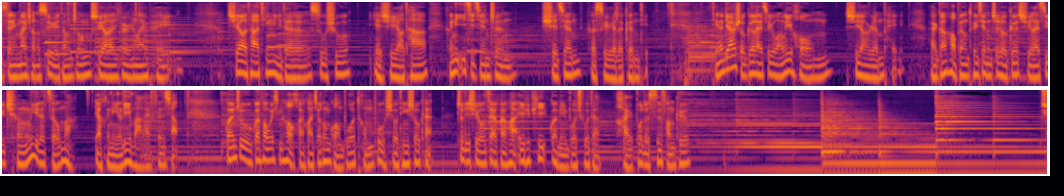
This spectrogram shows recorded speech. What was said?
在你漫长的岁月当中，需要一个人来陪，需要他听你的诉说，也需要他和你一起见证时间和岁月的更迭。听的第二首歌来自于王力宏，《需要人陪》，而刚好朋友推荐的这首歌曲来自于陈粒的《走马》，要和你立马来分享。关注官方微信号“怀化交通广播”，同步收听收看。这里是由在怀化 APP 冠名播出的海波的私房歌。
